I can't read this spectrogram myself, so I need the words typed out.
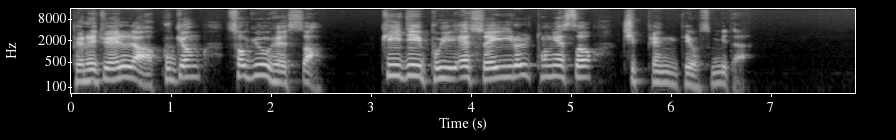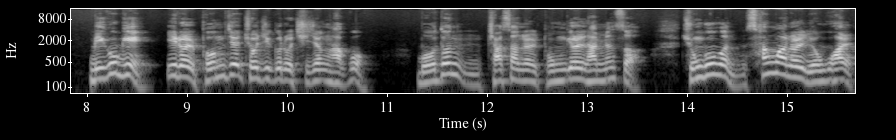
베네수엘라 국영 석유회사 PDVSA를 통해서 집행되었습니다. 미국이 이를 범죄 조직으로 지정하고 모든 자산을 동결하면서 중국은 상환을 요구할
